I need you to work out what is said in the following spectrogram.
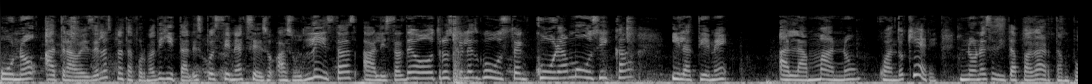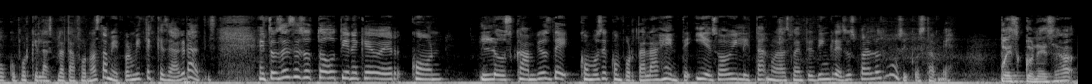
Uno a través de las plataformas digitales pues tiene acceso a sus listas, a listas de otros que les gusten, cura música y la tiene a la mano cuando quiere. No necesita pagar tampoco porque las plataformas también permiten que sea gratis. Entonces eso todo tiene que ver con los cambios de cómo se comporta la gente y eso habilita nuevas fuentes de ingresos para los músicos también. Pues con esa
